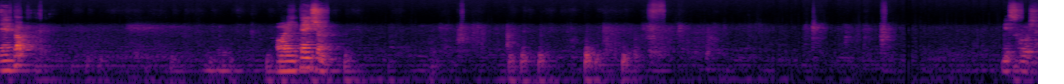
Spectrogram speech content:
accidental or intention disclosure.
